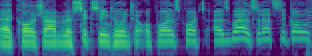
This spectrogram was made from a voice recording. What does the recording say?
uh, Corach Rambler 16 to 1 shot with Boyle Sports as well. So that's the goal.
